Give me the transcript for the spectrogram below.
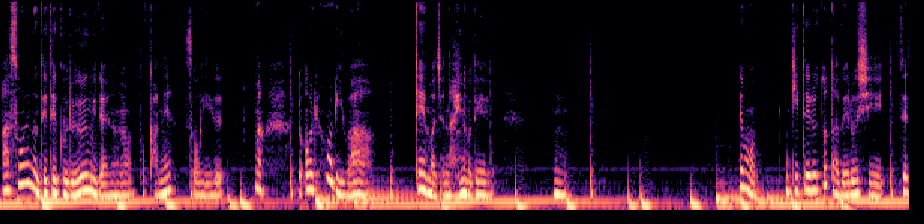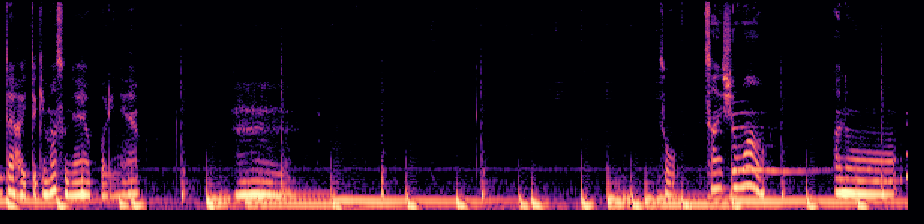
あそういうの出てくる？みたいなのとかね。そういう。まあお料理はテーマじゃないので。うん。でも生きてると食べるし絶対入ってきますねやっぱりね。うん。そう。最初はあのー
